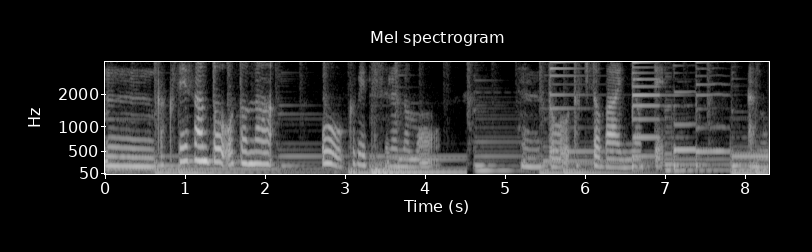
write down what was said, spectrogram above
うん学生さんと大人を区別するのもうんと時と場合によってあの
